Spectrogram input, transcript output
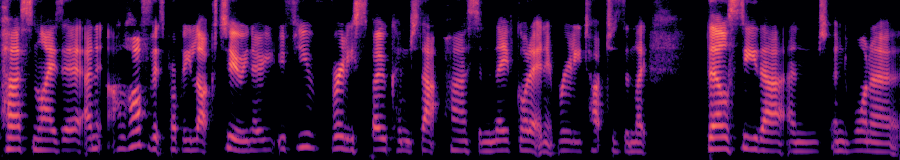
personalize it. And half of it's probably luck too. You know, if you've really spoken to that person and they've got it and it really touches them, like they'll see that and and want to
